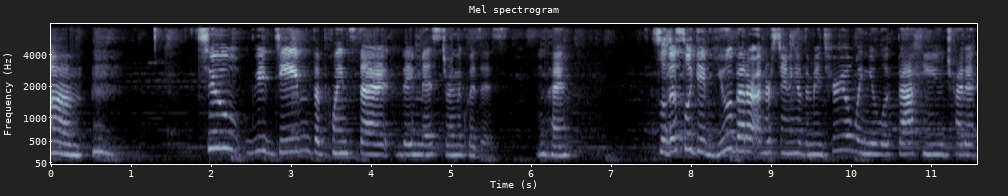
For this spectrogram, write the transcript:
um, to redeem the points that they missed during the quizzes. Okay. So this will give you a better understanding of the material when you look back and you try to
